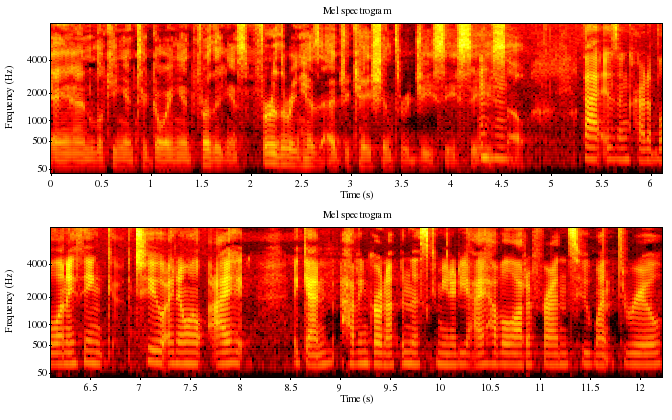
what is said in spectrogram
and looking into going and furthering his, furthering his education through GCC. Mm-hmm. So that is incredible. And I think, too, I know I, again, having grown up in this community, I have a lot of friends who went through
